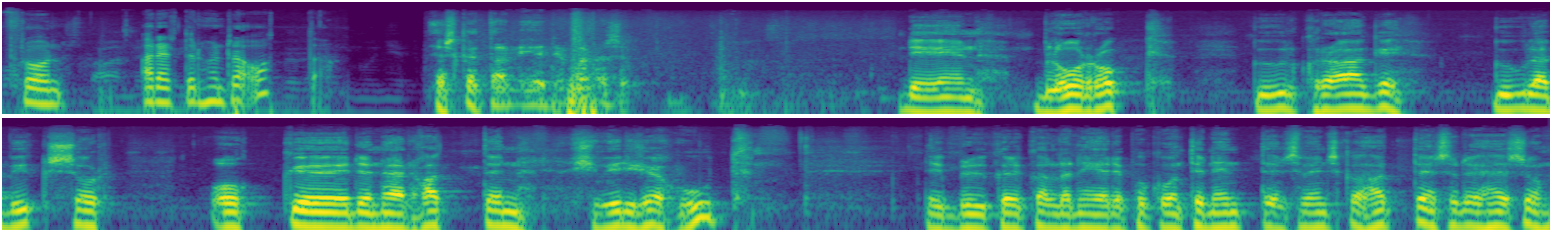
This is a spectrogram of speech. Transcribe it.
från 1808. Jag ska ta ner det bara så. Det är en blå rock, gul krage, gula byxor och eh, den här hatten, Schwedischer Hut, det brukar kalla nere på kontinenten svenska hatten, så det här så,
